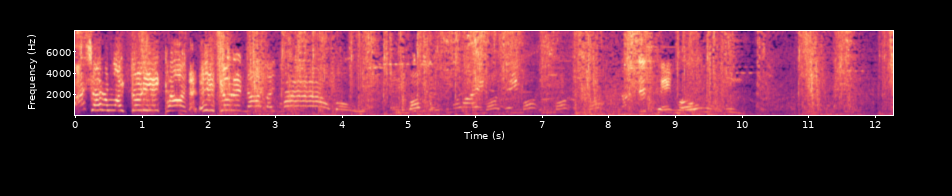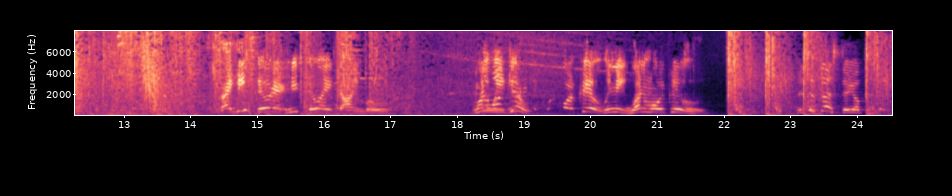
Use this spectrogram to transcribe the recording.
I shot him like 38 times and he couldn't die like how, bro? Aimbot, aimbot, aimbot, Not this game, ho. Like he still didn't, he still ain't dying, bro. We need one kill. One more kill. We need one more kill. They're just gonna stay up in the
